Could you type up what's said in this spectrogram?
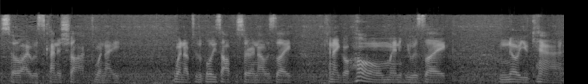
so I was kind of shocked when I went up to the police officer and I was like, Can I go home? And he was like, No, you can't.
